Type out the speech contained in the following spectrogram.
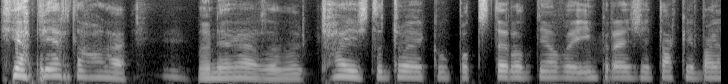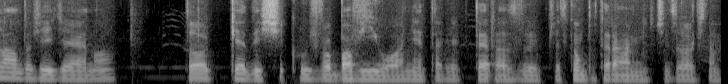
Ja pierdolę! No nie wierzę, no czaisz to człowieku po czterodniowej imprezie takie bajlando się dzieje, no. To kiedyś się kuźwa bawiło, a nie tak jak teraz wy przed komputerami czy coś tam.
